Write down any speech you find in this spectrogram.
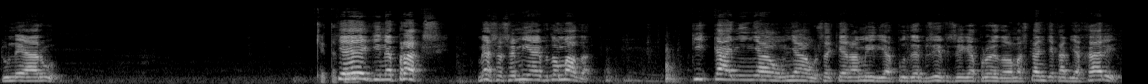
του νεαρού. Και, και έγινε πράξη μέσα σε μία εβδομάδα. Τι κάνει νιάου νιάου στα κεραμίδια που δεν ψήφισε για πρόεδρο, να μας κάνει και κάποια χάρη;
